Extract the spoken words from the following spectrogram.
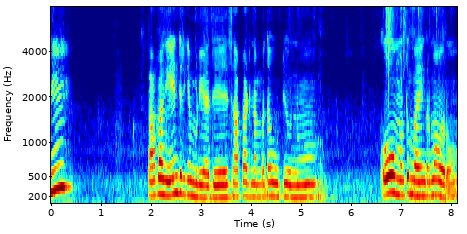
ம் பாப்பாவுக்கு ஏந்திரிக்க முடியாது. சாப்பாடு நம்ம தான் ஊட்டி விடணும். கோவம் மட்டும் பயங்கரமாக வரும்.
